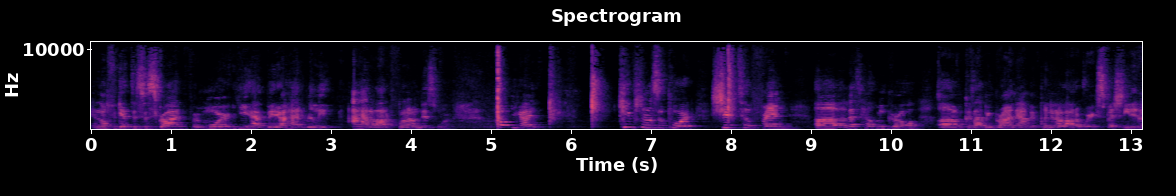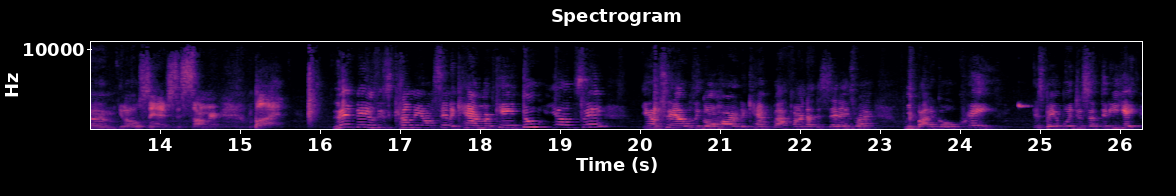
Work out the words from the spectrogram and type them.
and don't forget to subscribe for more Yee App video. I had really, I had a lot of fun on this one. Hope you guys keep showing support, share to a friend. Uh, let's help me grow because I've been grinding. I've been putting in a lot of work, especially um, you know, saying this summer. But lit videos is coming. You know I'm saying? The camera came through. You know what I'm saying? You know what I'm saying? I wasn't going hard at the camera, but I found out the settings right. We about to go crazy. It's Baby Boy Juice Up 38.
